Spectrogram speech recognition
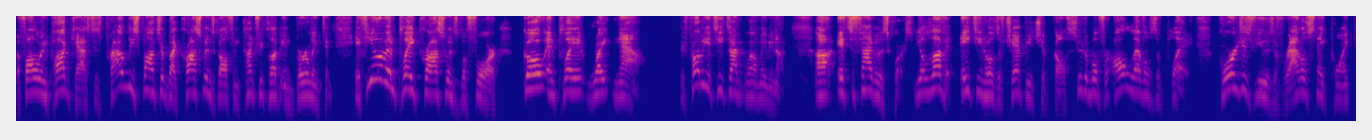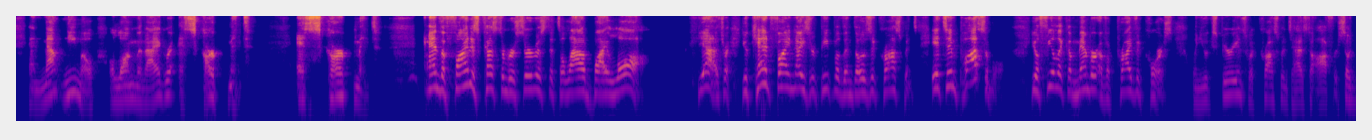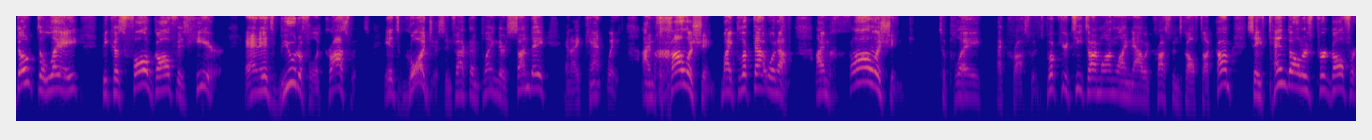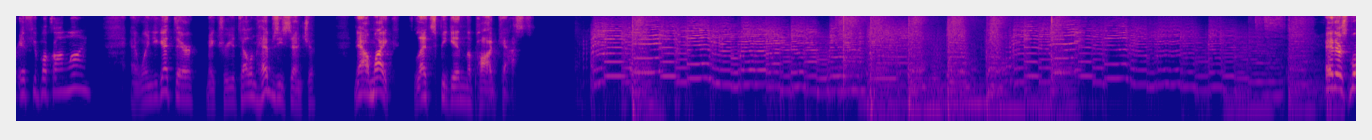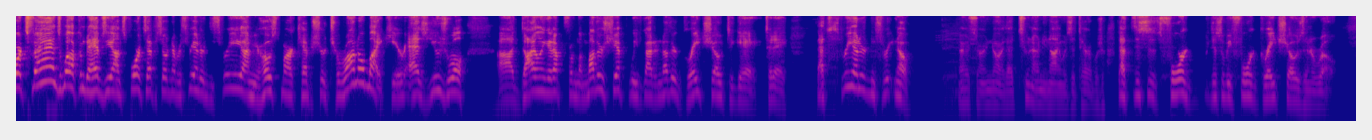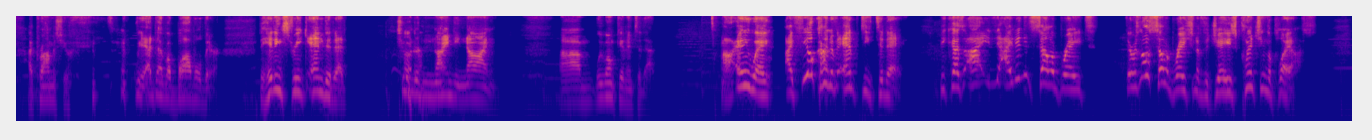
The following podcast is proudly sponsored by Crosswinds Golf and Country Club in Burlington. If you haven't played Crosswinds before, go and play it right now. There's probably a tee time. Well, maybe not. Uh, it's a fabulous course. You'll love it. 18 holes of championship golf, suitable for all levels of play. Gorgeous views of Rattlesnake Point and Mount Nemo along the Niagara Escarpment. Escarpment. And the finest customer service that's allowed by law. Yeah, that's right. You can't find nicer people than those at Crosswinds. It's impossible. You'll feel like a member of a private course when you experience what Crosswinds has to offer. So don't delay because fall golf is here and it's beautiful at Crosswinds. It's gorgeous. In fact, I'm playing there Sunday and I can't wait. I'm chalishing. Mike, look that one up. I'm chalishing to play at Crosswinds. Book your tee time online now at crosswindsgolf.com. Save $10 per golfer if you book online. And when you get there, make sure you tell them Hebsy sent you. Now, Mike, let's begin the podcast. Hey there, sports fans. Welcome to Hebsy on Sports, episode number 303. I'm your host, Mark Hebscher. Toronto Mike here, as usual, uh, dialing it up from the mothership. We've got another great show today. Today, That's 303. No, no, sorry, no, that 299 was a terrible show. That this is four, this will be four great shows in a row. I promise you. we had to have a bobble there. The hitting streak ended at 299. um, we won't get into that. Uh, anyway, I feel kind of empty today because I I didn't celebrate. There was no celebration of the Jays clinching the playoffs.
